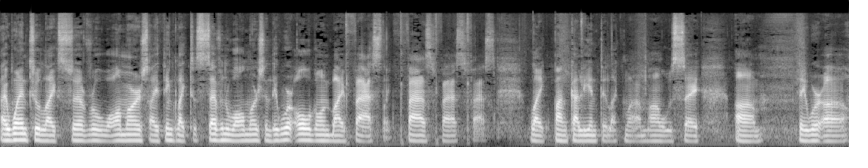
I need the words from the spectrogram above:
I went to like several Walmarts, I think like to seven Walmarts, and they were all going by fast, like fast, fast, fast, like pan caliente, like my mom would say. Um, they were, uh,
